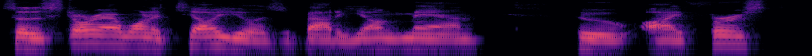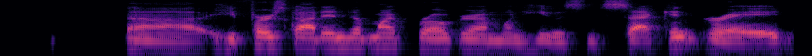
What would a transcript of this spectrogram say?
so the story I want to tell you is about a young man who I first uh, he first got into my program when he was in second grade.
